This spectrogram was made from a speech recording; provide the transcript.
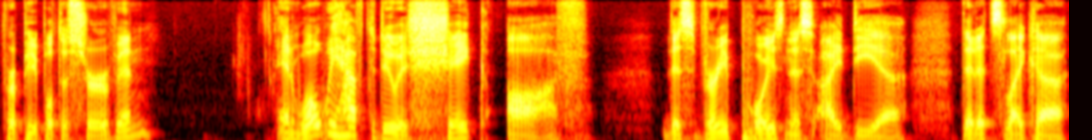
for people to serve in. And what we have to do is shake off this very poisonous idea that it's like a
